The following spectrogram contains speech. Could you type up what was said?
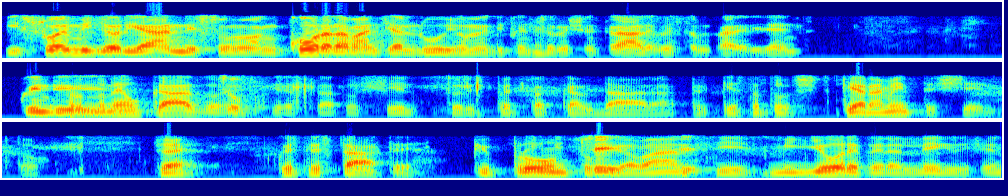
i suoi migliori anni sono ancora davanti a lui come difensore centrale, questo mi pare evidente. Quindi, non è un caso insomma... che sia stato scelto rispetto a Caldara, perché è stato chiaramente scelto, cioè quest'estate, più pronto, sì, più avanti, sì. migliore per Allegri, cioè,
